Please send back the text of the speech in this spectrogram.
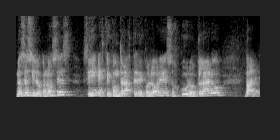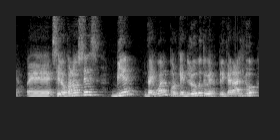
No sé si lo conoces, ¿sí? Este contraste de colores, oscuro, claro. Vale, eh, si lo conoces, bien, da igual, porque luego te voy a explicar algo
